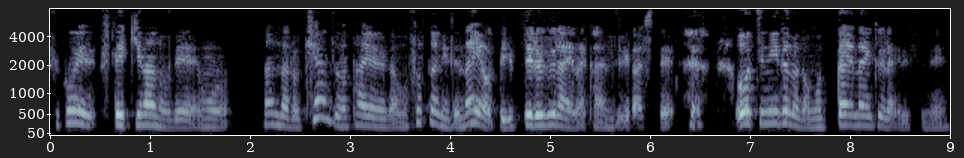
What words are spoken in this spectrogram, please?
すごい素敵なので、もうなんだろう、ケアンズの太陽がもう外に出ないよって言ってるぐらいな感じがして、お家にいるのがもったいないぐらいですね。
